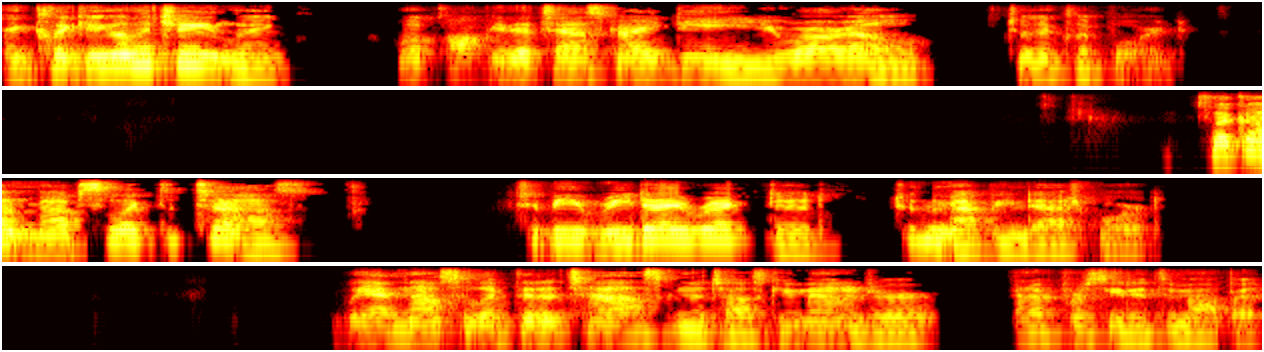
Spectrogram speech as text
and clicking on the chain link will copy the task ID URL to the clipboard. Click on Map Selected Task to be redirected to the mapping dashboard. We have now selected a task in the Tasking Manager and have proceeded to map it.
